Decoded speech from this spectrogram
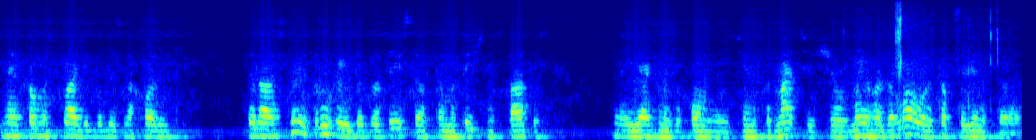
на якому складі буде знаходитися. Це раз. Ну і друге відобразився автоматично статус, як ми заповнюємо цю інформацію, що ми його замовили, тобто він здоровий.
